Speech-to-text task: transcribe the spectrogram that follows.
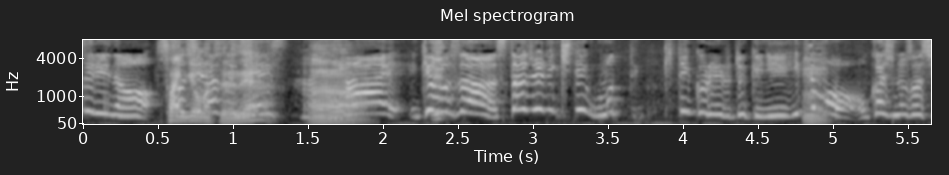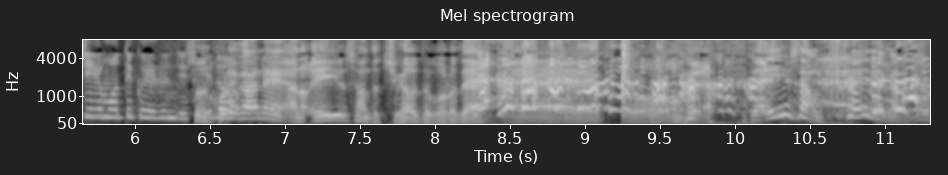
祭りのお知らせです。うんはい。今日さ、スタジオに来て、持って、来てくれるときに、いつもお菓子の差し入れ持ってくれるんですけど。これがね、あの、au さんと違うところで、えーっと、au さんも機械だからね。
